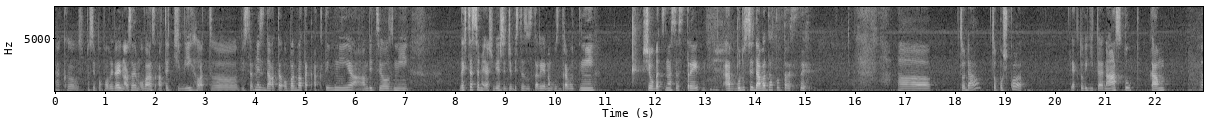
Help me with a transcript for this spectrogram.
Tak eh, jsme si popovídali navzájem o vás a teď výhled. Eh, Vy se mi zdáte oba dva tak aktivní a ambiciozní. Nechce se mi až věřit, že byste zůstali jenom u zdravotní všeobecné sestry a budu si dávat za to tresty. A co dál? Co po škole? Jak to vidíte? Nástup? Kam? Uh,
